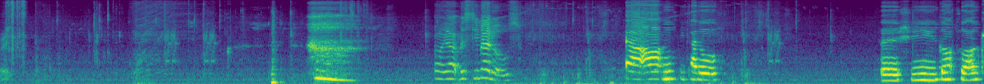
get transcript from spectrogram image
Right. oh yeah, Misty Meadows. Yeah, uh, Misty Pedals. Uh, she got flagged.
